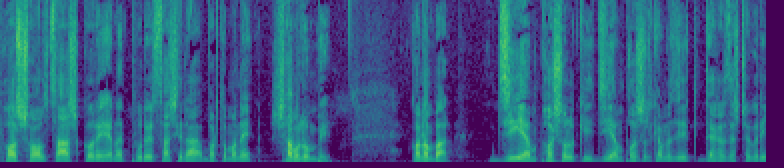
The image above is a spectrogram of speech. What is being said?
ফসল চাষ করে এনায়তপুরের চাষিরা বর্তমানে স্বাবলম্বী। ক নম্বর, জিএম ফসল কি? জিএম ফসলকে আমরা যে দেখার চেষ্টা করি?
